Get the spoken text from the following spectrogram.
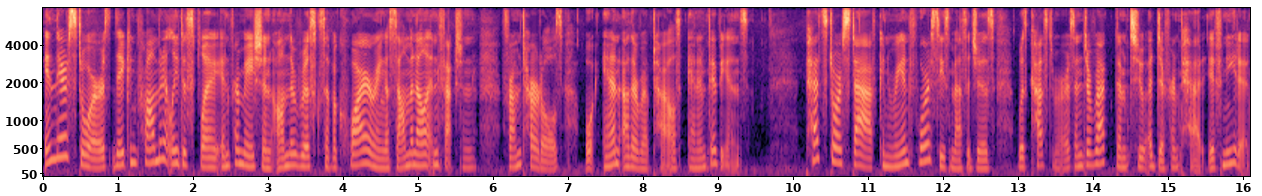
In their stores, they can prominently display information on the risks of acquiring a salmonella infection from turtles or, and other reptiles and amphibians. Pet store staff can reinforce these messages with customers and direct them to a different pet if needed.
